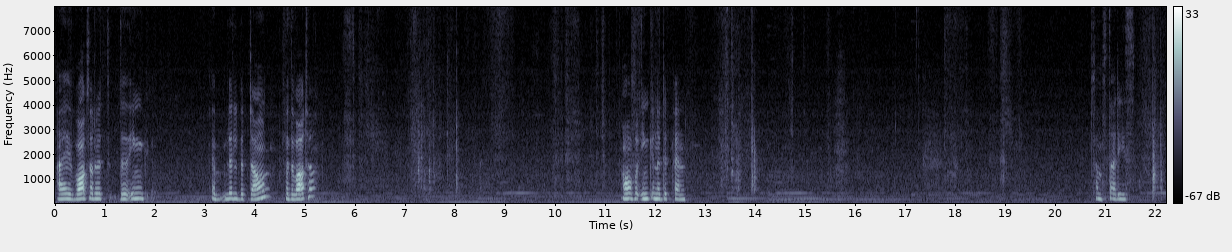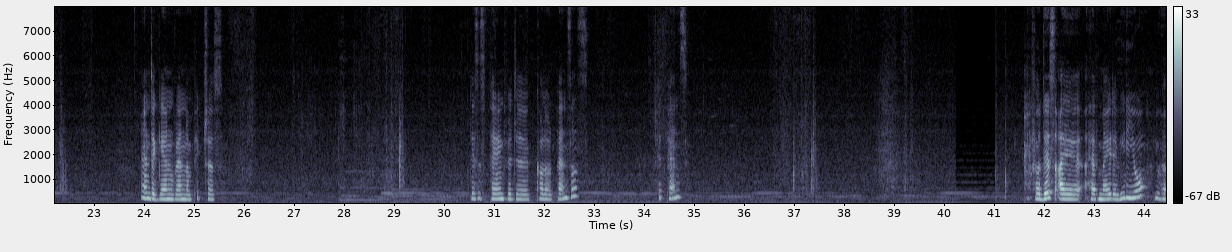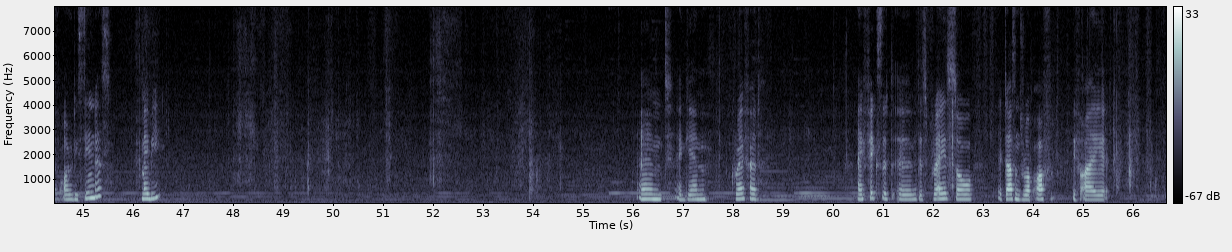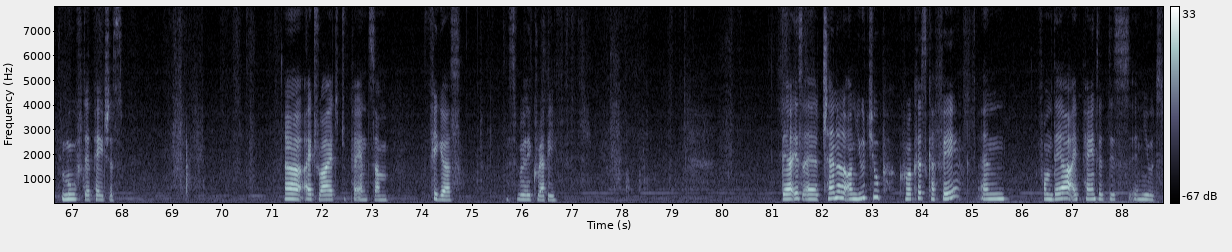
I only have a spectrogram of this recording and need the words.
I watered the ink a little bit down with the water. Also ink in a dip pen. Some studies. And again random pictures. This is paint with the colored pencils, Pitt pens. For this I have made a video, you have already seen this, maybe. And again, graphite I fix it uh, with a spray so it doesn't drop off if I move the pages. Uh, I tried to paint some figures It's really crappy. There is a channel on YouTube, Croquis Cafe, and from there I painted this in nudes.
